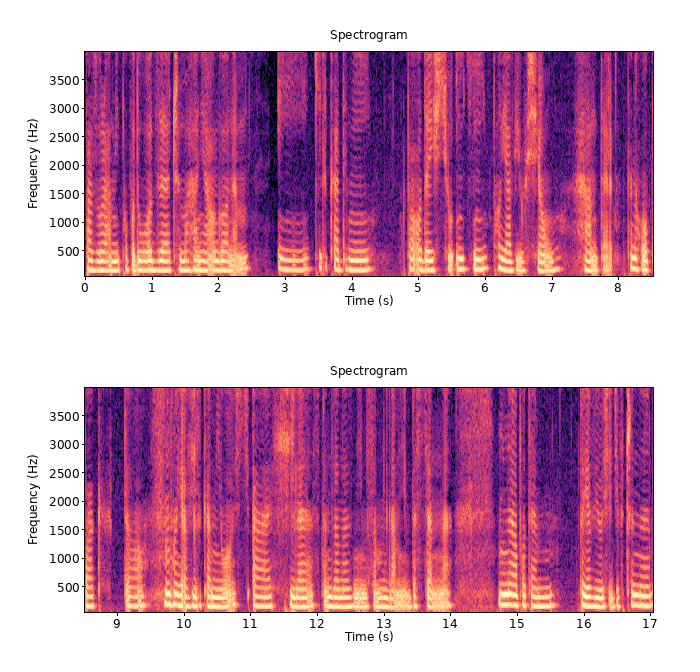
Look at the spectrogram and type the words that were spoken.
pazurami po podłodze czy machania ogonem. I kilka dni po odejściu Iki pojawił się Hunter. Ten chłopak to moja wielka miłość, a chwile spędzone z nim są dla mnie bezcenne. No a potem pojawiły się dziewczyny,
